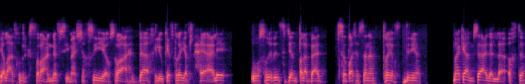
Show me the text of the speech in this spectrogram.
يلا عاد خذ لك الصراع النفسي مع الشخصية وصراعه الداخلي وكيف تغيرت الحياة عليه. وهو صغير انسجن طلع بعد 19 سنة تغيرت الدنيا. ما كان مساعد إلا أخته.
